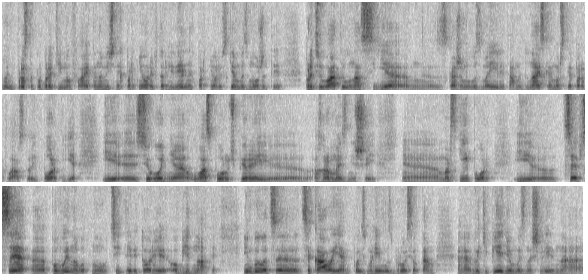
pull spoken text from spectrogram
ну не просто побратимів, а економічних партнерів, торгівельних партнерів, з ким ви зможете працювати. У нас є, скажімо, в Ізмаїлі там і Дунайське морське пароплавство, і порт є. І е, сьогодні у вас поруч Пірей е, огромезніший е, морський порт. І це все повинно от, ну, ці території об'єднати. Їм було це цікаво, я їм по Ізмаїлу збросив там Вікіпедію, ми знайшли на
